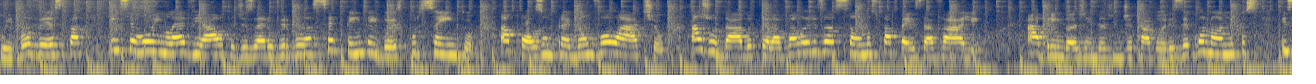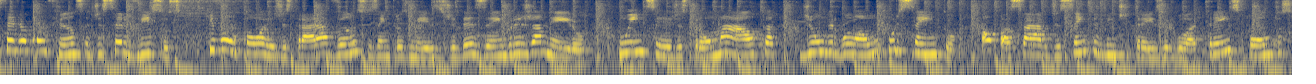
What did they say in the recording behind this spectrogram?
O Ibovespa encerrou em leve alta de 0,72% após um pregão volátil, ajudado pela valorização nos papéis da Vale. Abrindo a agenda de indicadores econômicos, esteve a confiança de serviços, que voltou a registrar avanços entre os meses de dezembro e janeiro. O índice registrou uma alta de 1,1%, ao passar de 123,3 pontos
